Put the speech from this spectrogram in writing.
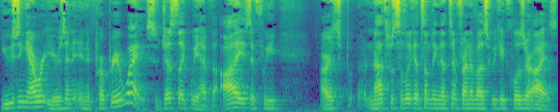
using our ears in an inappropriate way. So just like we have the eyes, if we are not supposed to look at something that's in front of us, we can close our eyes.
